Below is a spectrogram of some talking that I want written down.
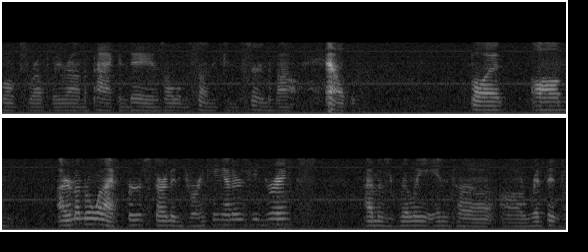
smokes roughly around a pack a day is all of a sudden concerned about health. But, um, I remember when I first started drinking energy drinks, I was really into uh, Rippett's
